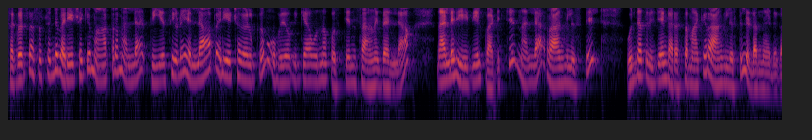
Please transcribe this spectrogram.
സെക്രട്ടറി അസിസ്റ്റന്റ് പരീക്ഷയ്ക്ക് മാത്രമല്ല പി എസ് സിയുടെ എല്ലാ പരീക്ഷകൾക്കും ഉപയോഗിക്കാവുന്ന ക്വസ്റ്റ്യൻസാണ് ഇതെല്ലാം. നല്ല രീതിയിൽ പഠിച്ച് നല്ല റാങ്ക് ലിസ്റ്റിൽ ഉന്നത വിജയം കരസ്ഥമാക്കി റാങ്ക് ലിസ്റ്റിൽ ഇടം നേടുക.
